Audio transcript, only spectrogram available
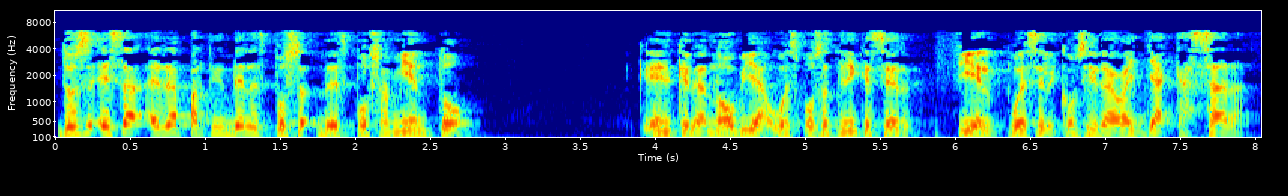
Entonces, esa era a partir del esposa- desposamiento en que la novia o esposa tenía que ser fiel, pues se le consideraba ya casada.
